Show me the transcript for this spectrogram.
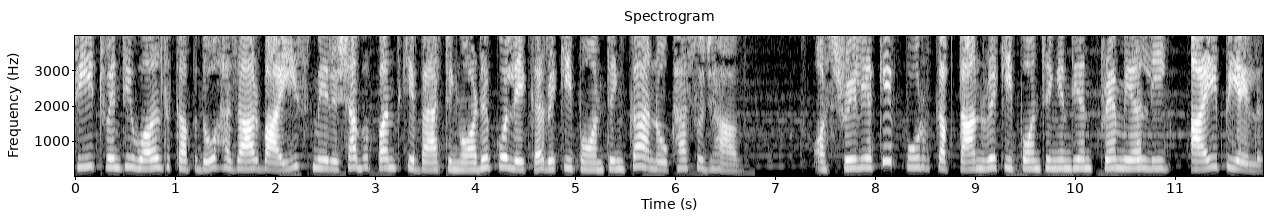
टी ट्वेंटी वर्ल्ड कप 2022 में ऋषभ पंत के बैटिंग ऑर्डर को लेकर रिकी पॉन्टिंग का अनोखा सुझाव ऑस्ट्रेलिया के पूर्व कप्तान Ricky Ponting Indian premier league IPL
